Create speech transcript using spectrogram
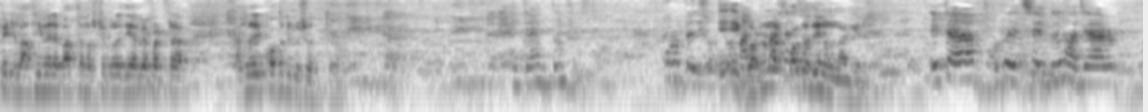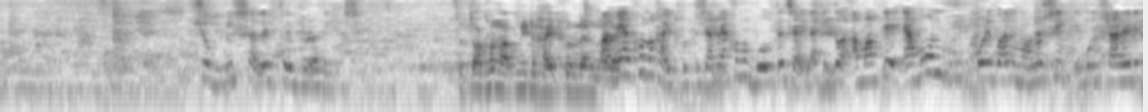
পেটে লাথি মেরে বাচ্চা নষ্ট করে দেওয়ার ব্যাপারটা আসলে কতটুকু সত্য? এটা একদম পুরোটাই সত্য। এই 100% ঘটনা কতদিন আগের? এটা হয়েছে দুই হাজার চব্বিশ সালের ফেব্রুয়ারি মাসে। তো তখন আপনি একটু হাইড করলেন না? আমি এখনও হাইড করতে চাই, আমি এখনও বলতে চাই না, কিন্তু আমাকে এমন পরিমাণ মানসিক এবং শারীরিক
